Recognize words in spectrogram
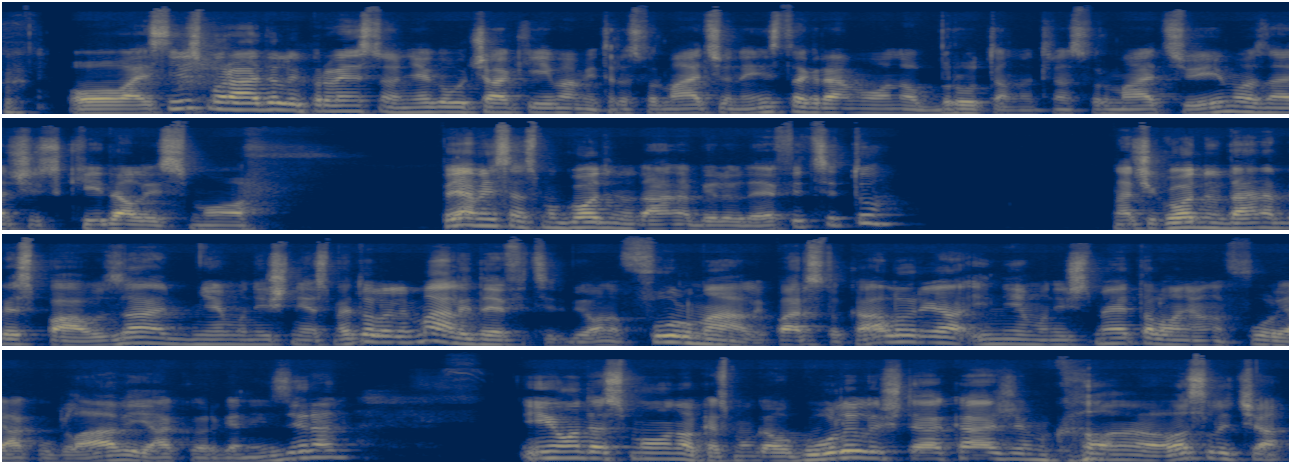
Ovaj, s njim smo radili prvenstveno njegovu čak i imam i transformaciju na Instagramu, ono brutalnu transformaciju imao, znači skidali smo, pa ja mislim da smo godinu dana bili u deficitu, znači godinu dana bez pauza, njemu niš nije smetalo, ali mali deficit bio, ono full mali, par sto kalorija i nije mu niš smetalo, on je ono full jako u glavi, jako organiziran. I onda smo ono, kad smo ga ogulili, što ja kažem, kao ono oslića,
